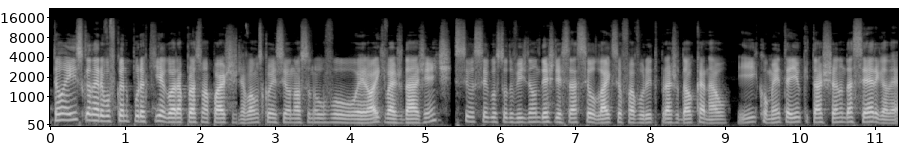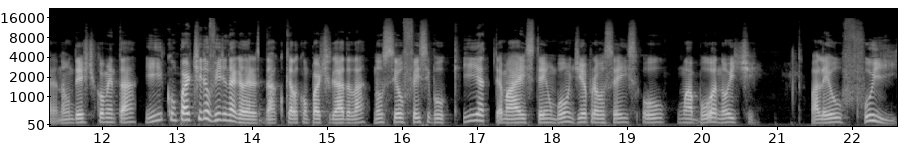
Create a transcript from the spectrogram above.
Então é isso, galera. Eu vou ficando por aqui. Agora a próxima parte já vamos conhecer o nosso novo herói que vai ajudar a gente. Se você gostou do vídeo, não deixe de deixar seu like, seu favorito para ajudar o canal. E comenta aí o que tá achando da série, galera. Não deixe de comentar. E compartilha o vídeo, né, galera? Dá aquela compartilhada lá no seu Facebook. E até mais. Tenha um bom dia para vocês ou uma boa noite. Valeu, fui.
